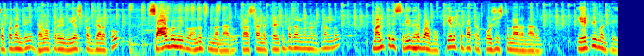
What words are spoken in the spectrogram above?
చొప్పదండి ధర్మపురి నియోజకవర్గాలకు సాగునీరు అందుతుందన్నారు. రాష్ట్రాన్ని ప్రగతిపదంలో నడపడంలో మంత్రి శ్రీధర్ బాబు కీలక పాత్ర పోషిస్తున్నారన్నారు. ఏపీ మంత్రి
